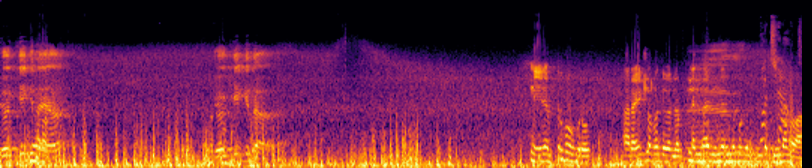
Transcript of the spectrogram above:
இது இல்ல ப்ரோ நார்மல் யோ கேக்குதாயா யோ கேக்குதா நீ லெஃப்ட் போ ப்ரோ நான் ரைட்ல பார்த்து லெஃப்ட்ல இருந்தா இந்த இந்த பக்கம் இந்த பக்கம் இந்தாண்ட வா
